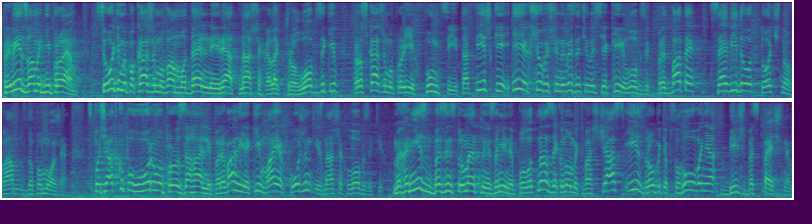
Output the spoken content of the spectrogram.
Привіт, з вами Дніпро М. Сьогодні ми покажемо вам модельний ряд наших електролобзиків, розкажемо про їх функції та фішки. І якщо ви ще не визначились, який лобзик придбати, це відео точно вам допоможе. Спочатку поговоримо про загальні переваги, які має кожен із наших лобзиків. Механізм безінструментної заміни полотна зекономить ваш час і зробить обслуговування більш безпечним.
